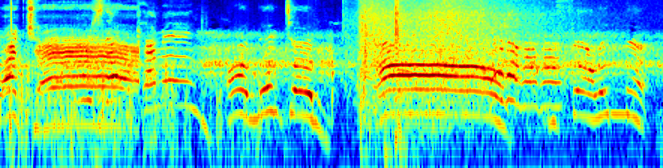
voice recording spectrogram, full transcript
Watch out! Who's that coming? Oh, Minton! Oh! you fell in there.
